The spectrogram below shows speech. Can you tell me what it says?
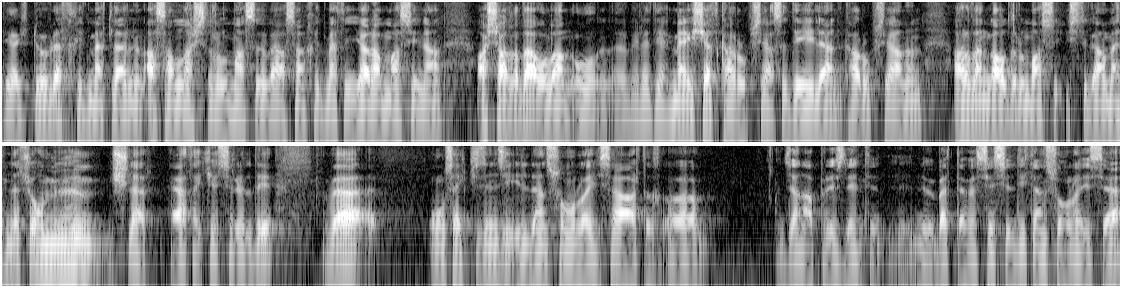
deyək dövlət xidmətlərinin asanlaşdırılması və asan xidmətin yaranması ilə aşağıda olan o belə deyək məişət korrupsiyası deyilən korrupsiyanın aradan qaldırılması istiqamətində çox mühüm işlər həyata keçirildi və 18-ci ildən sonra isə artıq e, cənab prezidentin növbət dəfə seçildikdən sonra isə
